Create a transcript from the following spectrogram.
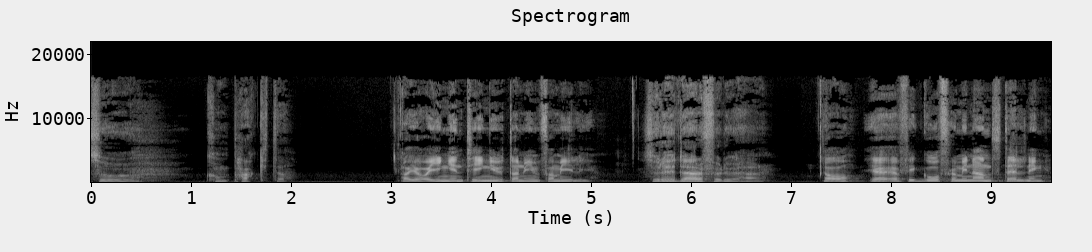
Så kompakta. Ja, jag är ingenting utan min familj. Så det är därför du är här. Ja, jag jag fick gå från min anställning.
